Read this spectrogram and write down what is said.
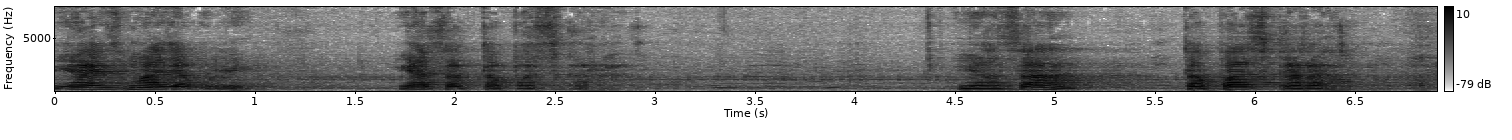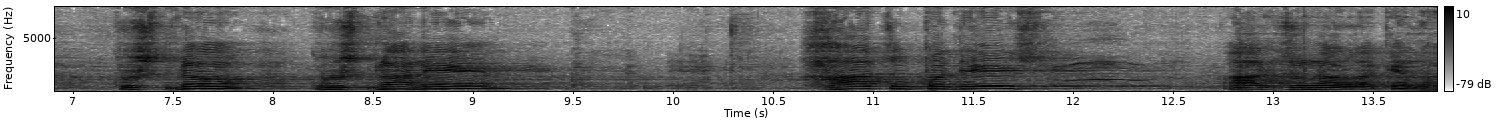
याच माझ्यापुढे. याचा तपास करा. याचा तपास करा. कृष्ण कृष्णाने हाच उपदेश अर्जुनाला केला.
